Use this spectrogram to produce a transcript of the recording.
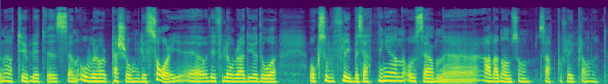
naturligtvis en oerhört personlig sorg. Eh, och vi förlorade ju då också flygbesättningen och sen eh, alla de som satt på flygplanet.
